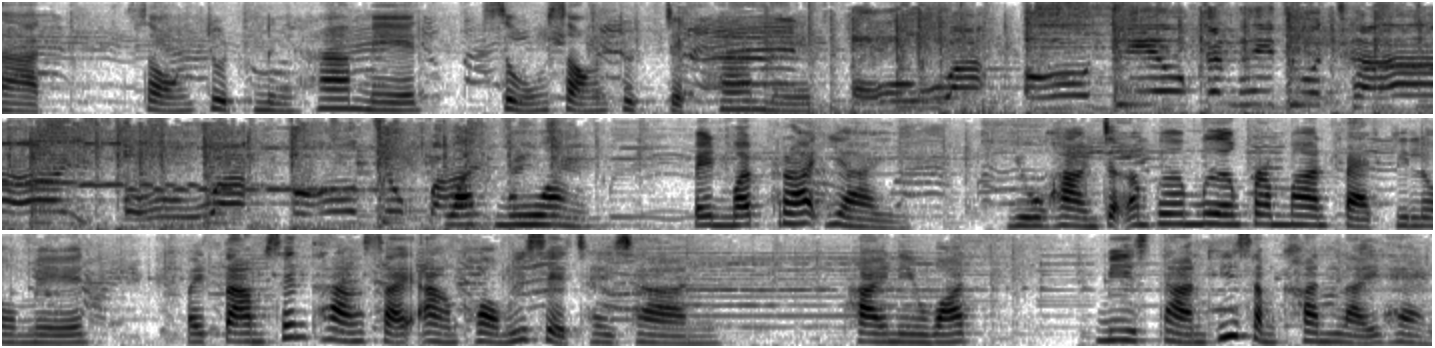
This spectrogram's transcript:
นาด 2.15 เมตร สูง 2.75 เมตร โอวะโอเที่ยวกันให้ทั่วไทยโอวะโอเที่ยวไปวัดม่วง เป็นวัดพระใหญ่ อยู่ห่างจากอำเภอเมืองประมาณ 8 กิโลเมตร ไปตามเส้นทางสายอ่างทองวิเศษชัยชาญ ภายในวัดมีสถานที่สำคัญหลายแห่ง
